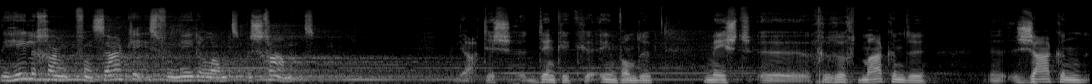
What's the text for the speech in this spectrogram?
De hele gang van zaken is voor Nederland beschamend. Ja, het is denk ik een van de meest uh, geruchtmakende zaken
